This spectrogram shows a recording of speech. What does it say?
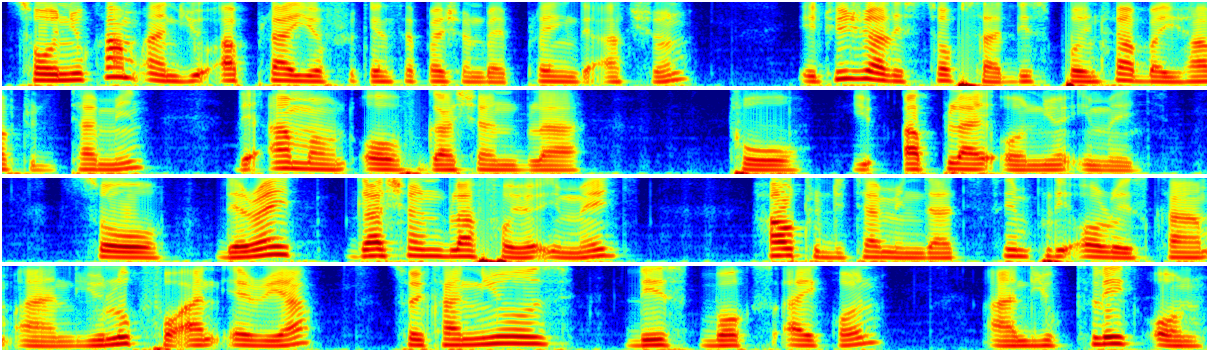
So when you come and you apply your frequency separation by playing the action, it usually stops at this point whereby you have to determine the amount of Gaussian blur to you apply on your image. So the right Gaussian blur for your image. How to determine that? Simply always come and you look for an area. So you can use this box icon and you click on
